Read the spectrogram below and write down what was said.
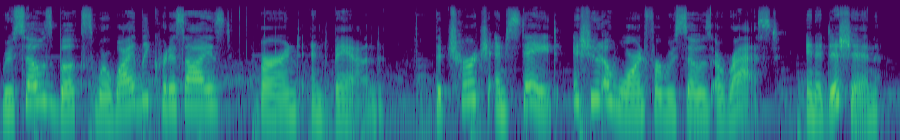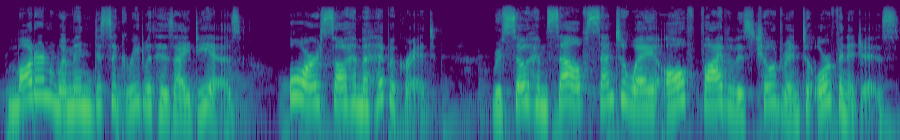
Rousseau's books were widely criticized, burned, and banned. The church and state issued a warrant for Rousseau's arrest. In addition, modern women disagreed with his ideas or saw him a hypocrite. Rousseau himself sent away all five of his children to orphanages.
